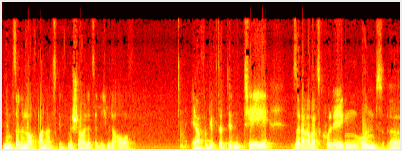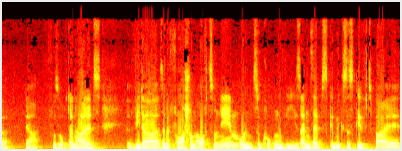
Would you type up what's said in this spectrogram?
nimmt seine Laufbahn als Giftmischer letztendlich wieder auf. Er vergiftet den Tee seiner Arbeitskollegen und äh, ja, versucht dann halt wieder seine Forschung aufzunehmen und zu gucken, wie sein selbst gemixtes Gift bei,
